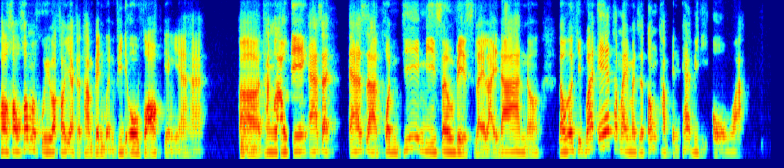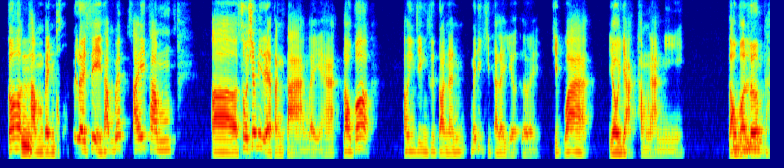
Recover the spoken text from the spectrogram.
พอเขาเข้ามาคุยว่าเขาอยากจะทำเป็นเหมือนวิดีโอ vlog อย่างเงี้ยฮะเอ่อทางเราเอง as a as a คนที่มี service หลาย ๆ ด้านเนาะเราก็คิดว่าเอ๊ะทำไมมันจะต้องทำเป็นแค่วิดีโอวะก็อืมทำเป็นครบไปเลยสิทำเว็บไซต์ทำเอ่อโซเชียลมีเดียต่าง ๆ อะไรอย่างเงี้ยฮะเราก็เอาจริง ๆ คือตอนนั้นไม่ได้คิดอะไรเยอะเลย คิดว่าเราอยากทำงานนี้ เราก็อืมเริ่มท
